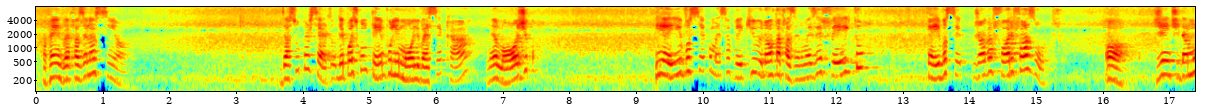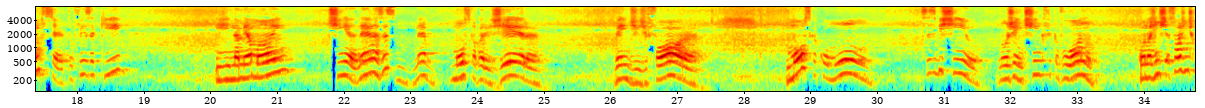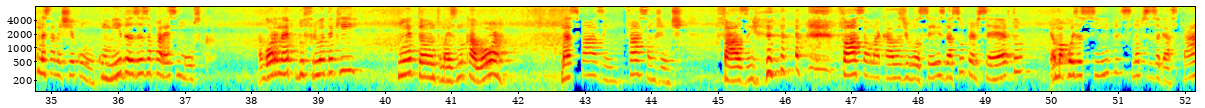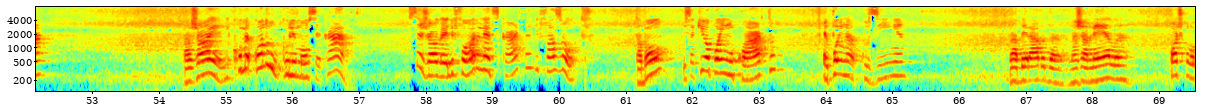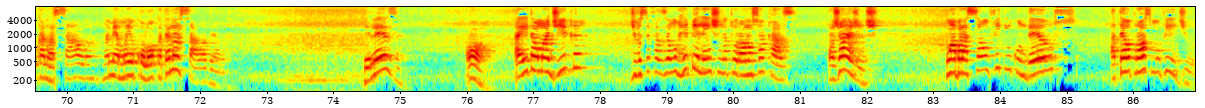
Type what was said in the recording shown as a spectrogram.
Tá vendo? Vai fazendo assim, ó. Dá super certo. Depois, com o tempo, o limão ele vai secar, né? Lógico. E aí você começa a ver que não tá fazendo mais efeito. E aí você joga fora e faz outro. Ó, gente, dá muito certo. Eu fiz aqui e na minha mãe tinha, né, às vezes, né, mosca varejeira, vem de, de fora, mosca comum, esses bichinhos nojentinhos que fica voando. Quando a gente, só a gente começar a mexer com comida, às vezes aparece mosca. Agora na época do frio até que não é tanto, mas no calor, mas fazem, façam, gente. Fazem. Façam na casa de vocês, dá super certo. É uma coisa simples, não precisa gastar. Tá joia? E quando o limão secar, você joga ele fora, né? Descarta e faz outro. Tá bom? Isso aqui eu ponho no quarto, eu ponho na cozinha, na beirada da na janela, pode colocar na sala. Na minha mãe eu coloco até na sala dela. Beleza? Ó, aí tá uma dica de você fazer um repelente natural na sua casa. Tá joia, gente? Um abração, fiquem com Deus. Até o próximo vídeo.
